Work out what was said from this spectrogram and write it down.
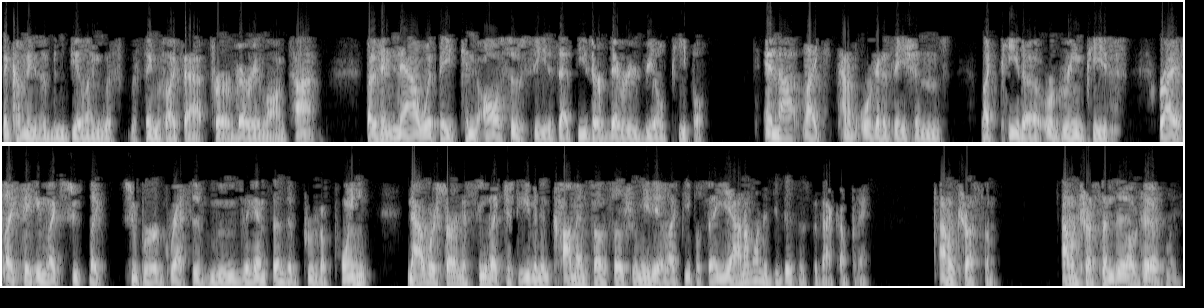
think companies have been dealing with, with things like that for a very long time. But I think now what they can also see is that these are very real people and not like kind of organizations like PETA or Greenpeace, right? Like taking like, su- like super aggressive moves against them to prove a point. Now we're starting to see like just even in comments on social media, like people saying, yeah, I don't want to do business with that company. I don't trust them. I don't trust them to, oh, to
